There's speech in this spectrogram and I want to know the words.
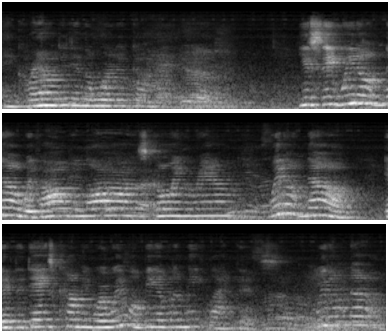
and grounded in the Word of God. Yes. You see, we don't know with all the laws going around, we don't know if the day's coming where we won't be able to meet like this. We don't know.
